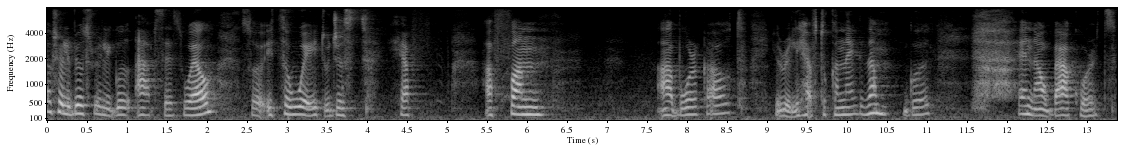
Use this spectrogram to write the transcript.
Actually builds really good abs as well. So it's a way to just have a fun ab workout. You really have to connect them. Good. And now backwards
